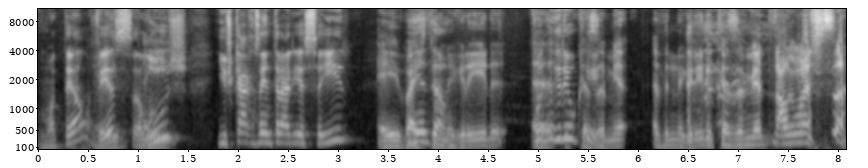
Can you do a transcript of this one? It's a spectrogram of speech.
motel, aí- vê-se a aí- luz, e os carros a entrar e a sair, Aí vais então? denegrir, Vou eh, denegrir o o casamento, a denegrir o casamento de algumas pessoas.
